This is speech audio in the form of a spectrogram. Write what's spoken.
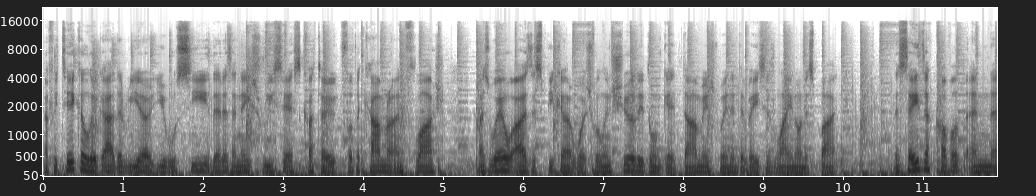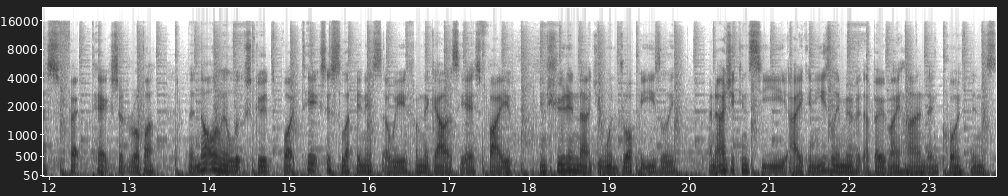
If we take a look at the rear you will see there is a nice recess cutout for the camera and flash as well as the speaker which will ensure they don't get damaged when the device is lying on its back. The sides are covered in this thick textured rubber that not only looks good but takes the slippiness away from the Galaxy S5 ensuring that you won't drop it easily and as you can see I can easily move it about my hand in confidence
